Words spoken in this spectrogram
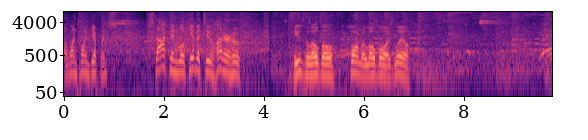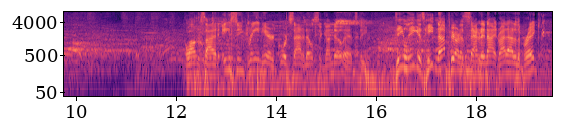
a one point difference. Stockton will give it to Hunter, who He was the Lobo, former Lobo as well. alongside AC Green here courtside at El Segundo as the D League is heating up here on a Saturday night right out of the break.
